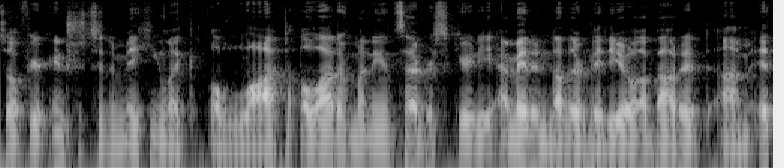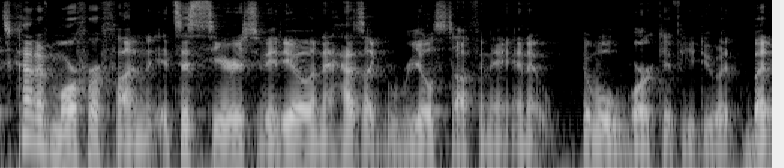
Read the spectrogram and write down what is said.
So if you're interested in making like a lot, a lot of money in cybersecurity, I made another video about it. Um, it's kind of more for fun. It's a serious video and it has like real stuff in it and it, it will work if you do it, but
